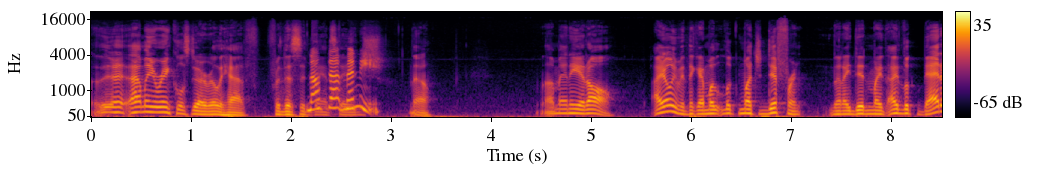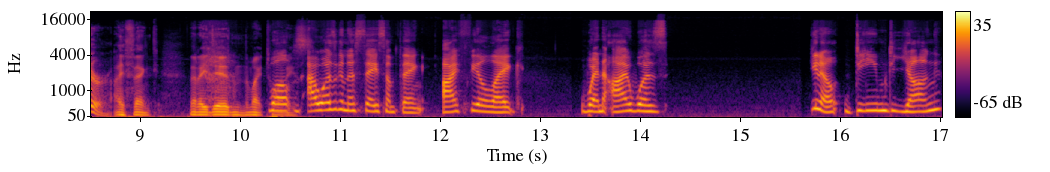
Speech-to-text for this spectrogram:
Uh, How many wrinkles do I really have for this Not that many. No, not many at all. I don't even think I look much different than I did in my. I look better, I think, than I did in my 20s. Well. I was going to say something. I feel like when I was, you know, deemed young,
